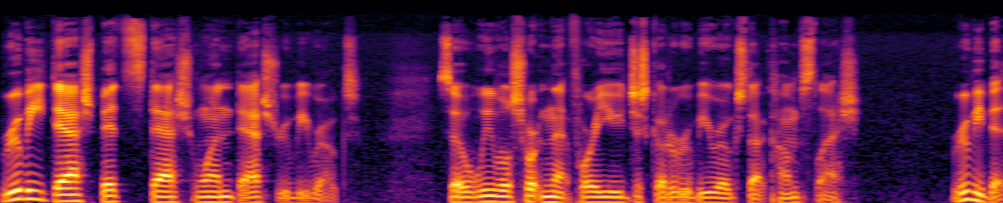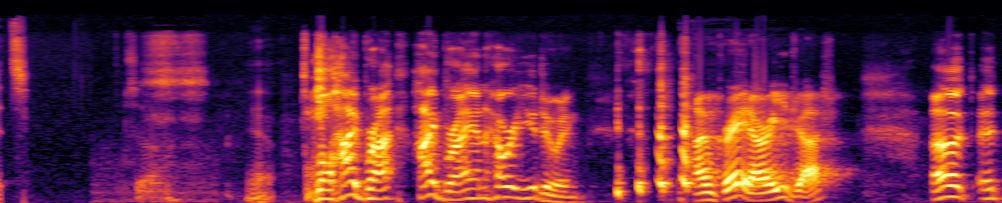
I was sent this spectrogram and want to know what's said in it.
ruby dash bits dash one dash rubyrogues. So we will shorten that for you. Just go to rubyrogues.com slash rubybits. So Yeah. Well, hi Bryan. Hi Bryan, how are you doing? I'm great. How are you, Josh? Uh, it,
